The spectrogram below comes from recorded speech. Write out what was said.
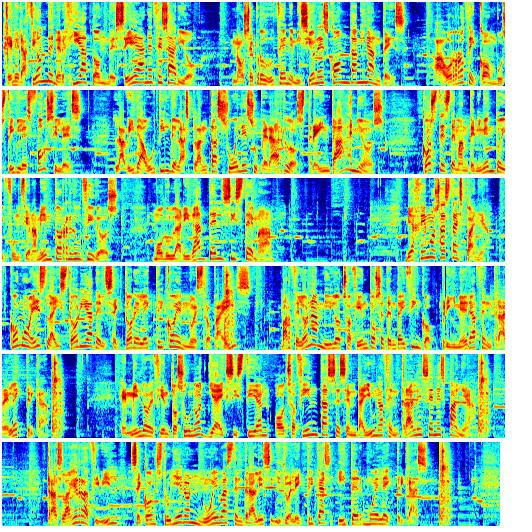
Generación de energía donde sea necesario. No se producen emisiones contaminantes. Ahorro de combustibles fósiles. La vida útil de las plantas suele superar los 30 años. Costes de mantenimiento y funcionamiento reducidos. Modularidad del sistema. Viajemos hasta España. ¿Cómo es la historia del sector eléctrico en nuestro país? Barcelona 1875, primera central eléctrica. En 1901 ya existían 861 centrales en España. Tras la guerra civil se construyeron nuevas centrales hidroeléctricas y termoeléctricas.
